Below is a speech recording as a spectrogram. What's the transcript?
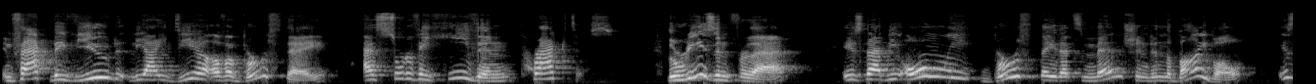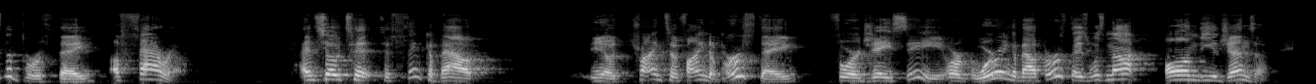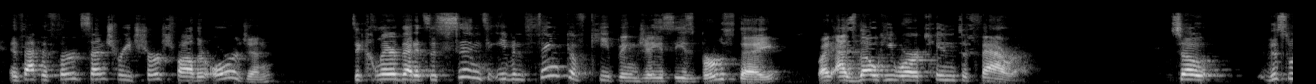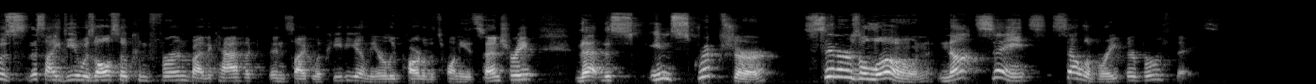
In fact, they viewed the idea of a birthday as sort of a heathen practice. The reason for that is that the only birthday that's mentioned in the Bible is the birthday of Pharaoh. And so to, to think about, you know, trying to find a birthday for JC or worrying about birthdays was not on the agenda. In fact, the third century church father Origen declared that it's a sin to even think of keeping JC's birthday, right, as though he were akin to Pharaoh. So this was this idea was also confirmed by the Catholic Encyclopedia in the early part of the 20th century that this in scripture sinners alone, not saints, celebrate their birthdays.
